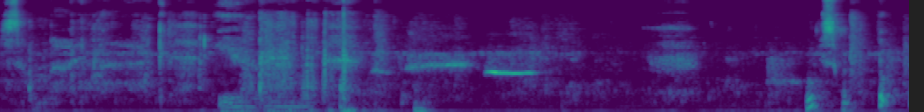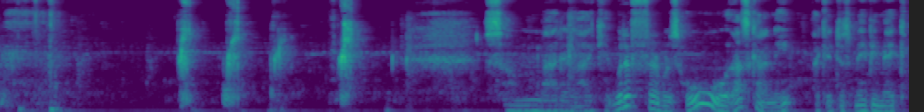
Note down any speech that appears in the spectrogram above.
somebody like you. Oops. What? Somebody like it. What if there was? Oh, that's kind of neat. I could just maybe make,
